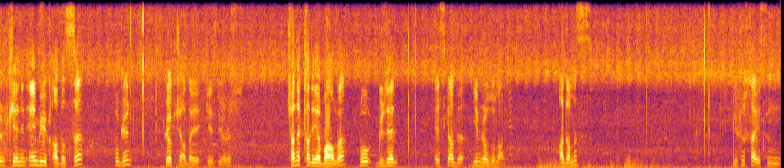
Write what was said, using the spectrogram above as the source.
Türkiye'nin en büyük adası. Bugün Gökçeada'yı geziyoruz. Çanakkale'ye bağlı bu güzel eski adı İmroz olan adamız nüfus sayısının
